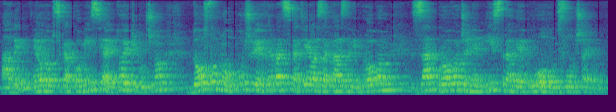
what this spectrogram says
Ali Europska komisija, i to je ključno, doslovno upućuje hrvatska tijela za kazneni progon za provođenjem istrage u ovom slučaju.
